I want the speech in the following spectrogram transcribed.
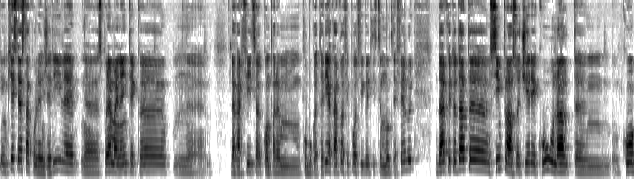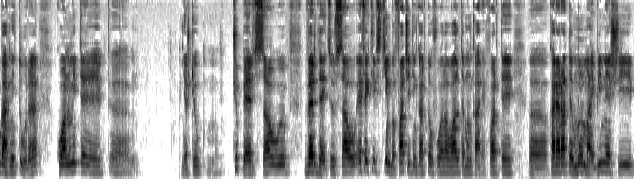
în chestia asta cu lenjeriile, uh, spuneam mai înainte că dacă ar fi să comparăm cu bucătăria, cartofii pot fi gătiți în multe feluri, dar câteodată simpla asociere cu un alt, cu o garnitură, cu anumite, uh, eu știu, ciuperci sau uh, verdețuri sau efectiv schimbă, face din cartoful ăla o altă mâncare, foarte, uh, care arată mult mai bine și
